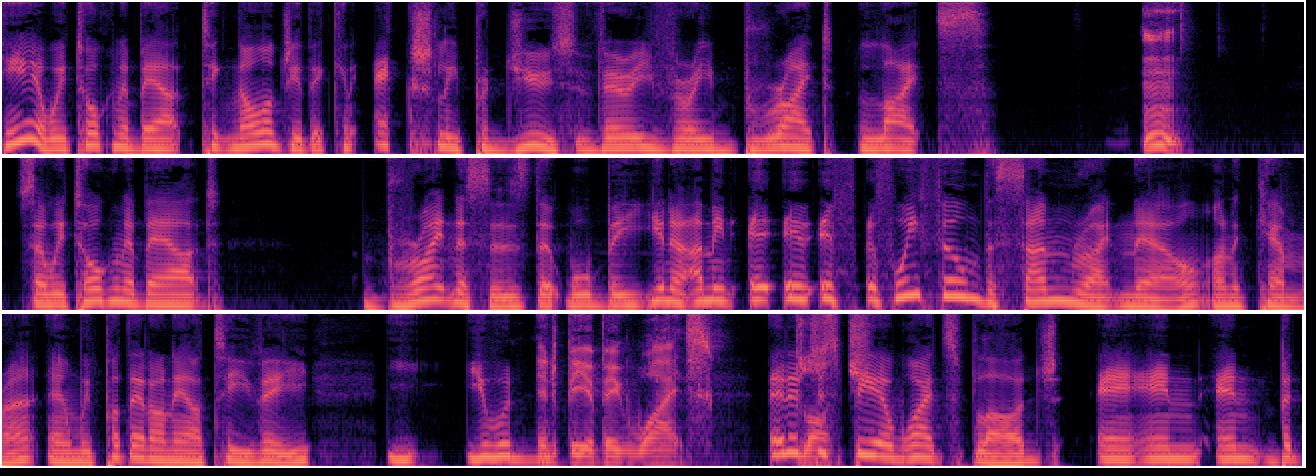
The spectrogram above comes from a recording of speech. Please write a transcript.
here we're talking about technology that can actually produce very, very bright lights. Mm. So we're talking about brightnesses that will be, you know, I mean, if if we filmed the sun right now on a camera and we put that on our TV, you, you would It'd be a big white. It'd just be a white splodge, and, and and but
